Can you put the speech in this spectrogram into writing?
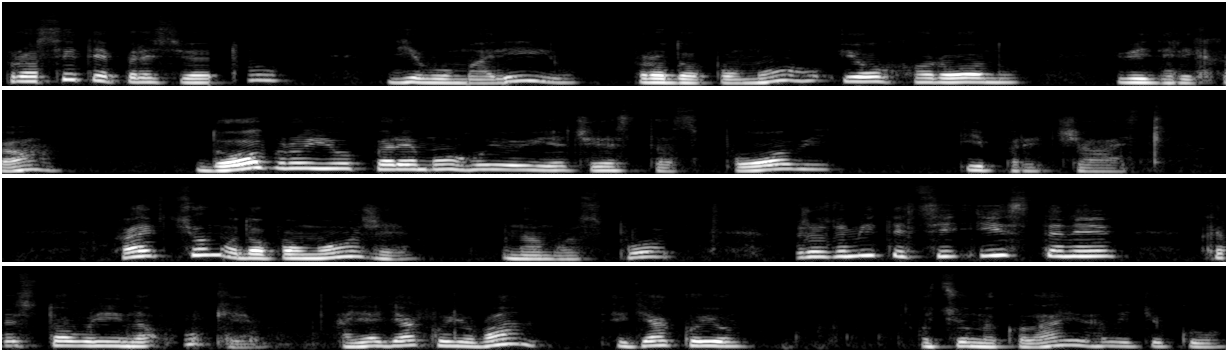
просити Пресвяту Діву Марію про допомогу і охорону від гріха. Доброю перемогою є чиста сповідь і причастя. Хай в цьому допоможе нам Господь зрозуміти ці істини Христової науки. А я дякую вам і дякую отцю Миколаю Галитюку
